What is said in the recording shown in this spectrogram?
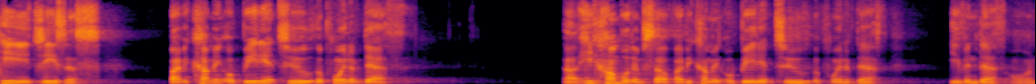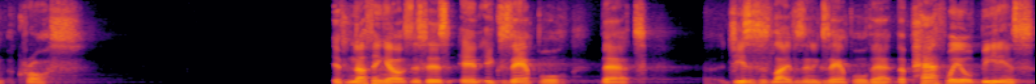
he, Jesus, by becoming obedient to the point of death, uh, he humbled himself by becoming obedient to the point of death, even death on a cross. If nothing else, this is an example that Jesus' life is an example that the pathway of obedience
